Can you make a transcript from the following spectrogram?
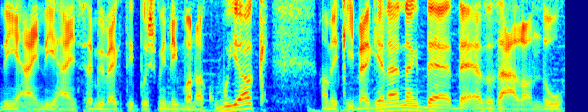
néhány-néhány szemüvegtípus mindig vannak újak, amik így megjelennek, de, de ez az állandó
